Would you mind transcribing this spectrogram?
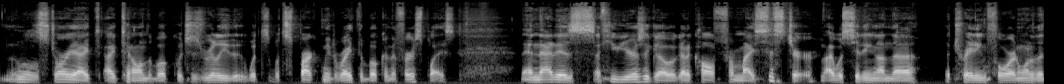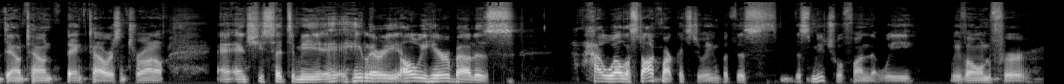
little story I, I tell in the book, which is really what's what sparked me to write the book in the first place. And that is a few years ago, I got a call from my sister. I was sitting on the, the trading floor in one of the downtown bank towers in Toronto. And, and she said to me, Hey, Larry, all we hear about is how well the stock market's doing, but this, this mutual fund that we, we've owned for,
